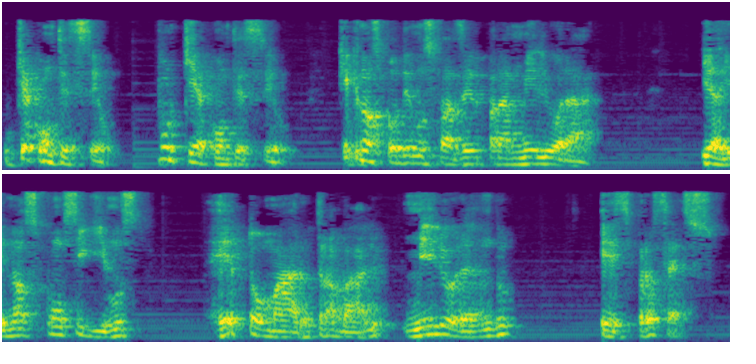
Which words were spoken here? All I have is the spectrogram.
O que aconteceu? Por que aconteceu? O que, que nós podemos fazer para melhorar? E aí nós conseguimos retomar o trabalho, melhorando esse processo.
